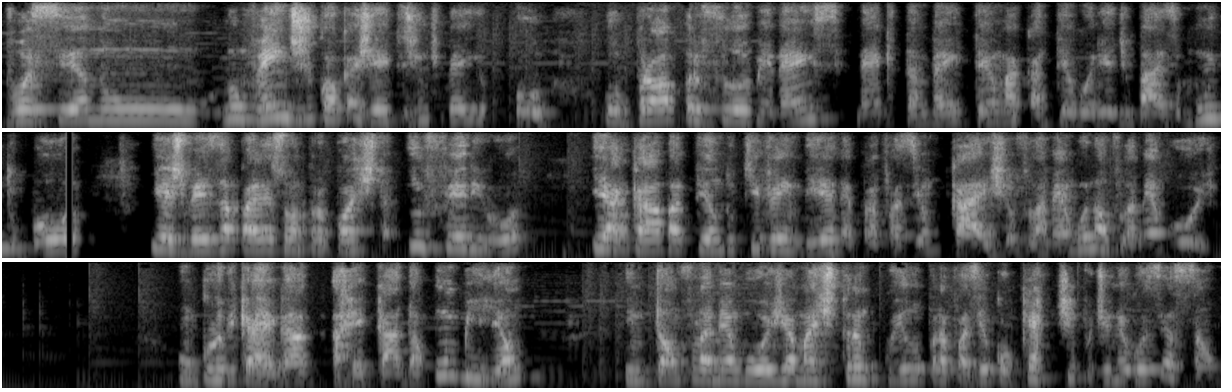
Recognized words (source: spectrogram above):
você não, não vende de qualquer jeito. A gente vê o, o próprio Fluminense, né, que também tem uma categoria de base muito boa, e às vezes aparece uma proposta inferior e acaba tendo que vender né, para fazer um caixa. O Flamengo não, o Flamengo hoje. Um clube que arrecada um bilhão, então o Flamengo hoje é mais tranquilo para fazer qualquer tipo de negociação.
